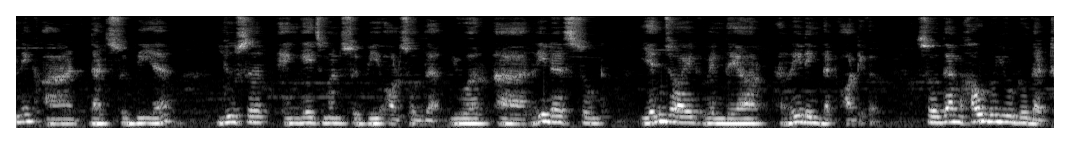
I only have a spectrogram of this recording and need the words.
unique and that should be a user engagement should be also there. Your uh, readers should enjoy it when they are reading that article. So then how do you do that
